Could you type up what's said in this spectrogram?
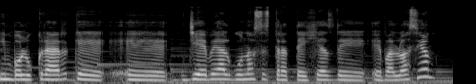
involucrar que eh, lleve algunas estrategias de evaluación.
